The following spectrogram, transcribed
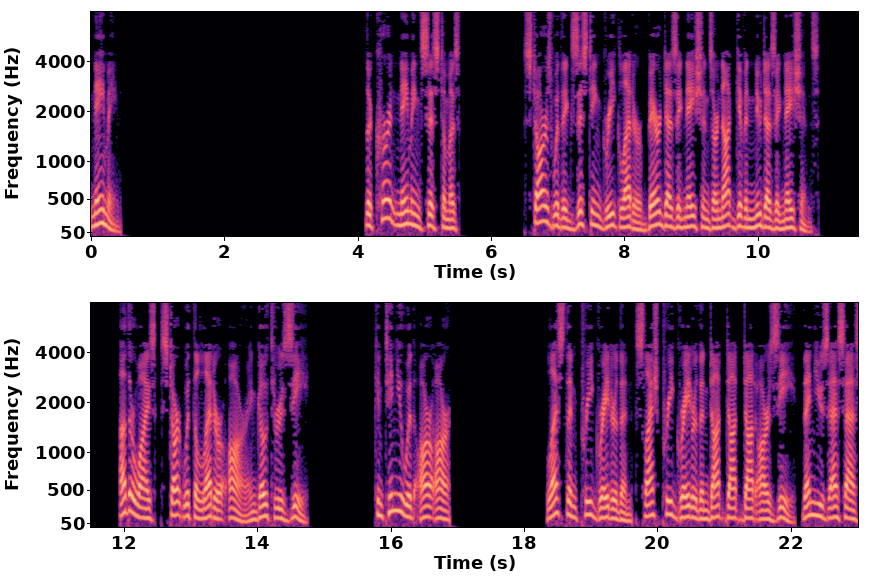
Naming The current naming system is Stars with existing Greek letter Bayer designations are not given new designations. Otherwise, start with the letter R and go through Z. Continue with RR less than pre greater than slash pre greater than dot dot dot RZ, then use SS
